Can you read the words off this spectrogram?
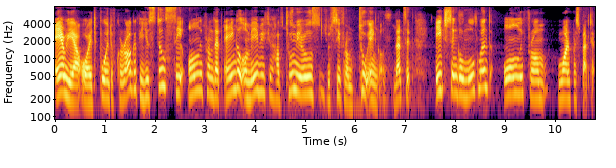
area or at point of choreography, you still see only from that angle, or maybe if you have two mirrors, you see from two angles. That's it each single movement only from one perspective.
